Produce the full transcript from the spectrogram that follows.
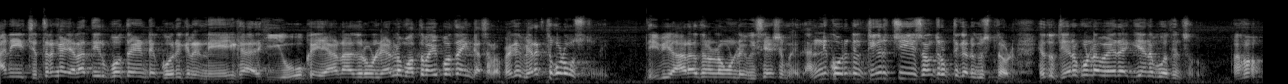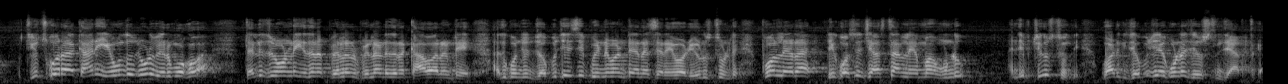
అని చిత్రంగా ఎలా తీరిపోతాయంటే కోరికలన్నీ ఇక ఈ ఒక ఏడాది రెండేళ్ళు మొత్తం అయిపోతాయి ఇంక అసలు. పైగా విరక్తి కూడా వస్తుంది. దేవి ఆరాధనలో ఉండే విశేషం అన్ని కోరికలు తీర్చి సంతృప్తి కలిగిస్తున్నాడు. ఏదో తీరకుండా వైరాగ్యాన్ని బోధించదు. ఆహా తీర్చుకోరా కానీ ఏముందో చూడు వెరుమోహవా తల్లి చూడండి ఏదైనా పిల్లలు పిల్లాడు ఏదైనా కావాలంటే అది కొంచెం జబ్బు చేసి పిండి అంటే అయినా సరే వాడు ఏడుస్తుంటే పోన్లేరా నీకోసం చేస్తానులేమ్మా ఉండు. అని చెప్పి చేస్తుంది. వాడికి జబ్బు చేయకుండా చేస్తుంది జాగ్రత్తగా.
